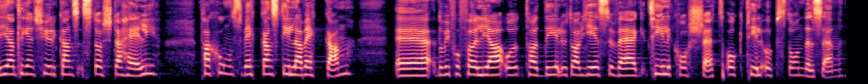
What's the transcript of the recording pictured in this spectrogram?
egentligen kyrkans största helg. Passionsveckan, stilla veckan. Eh, då vi får följa och ta del av Jesu väg till korset och till uppståndelsen.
